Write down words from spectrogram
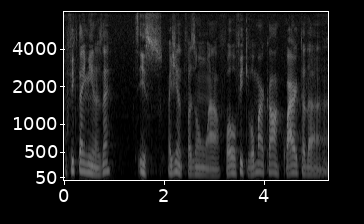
o FIC tá em Minas, né? isso. Imagina, tu fazer um. Ah, ô, Fique, vamos marcar uma quarta da.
